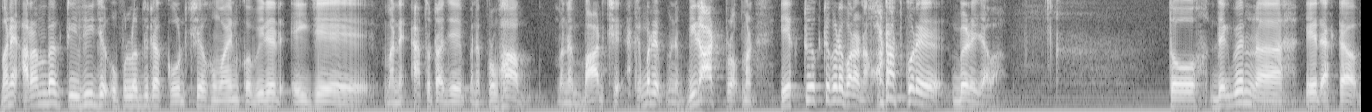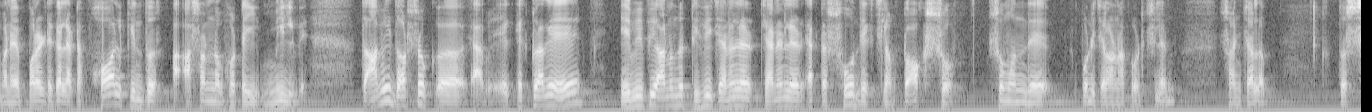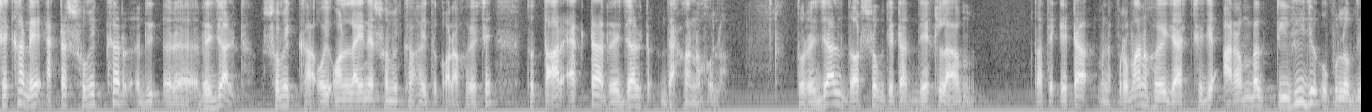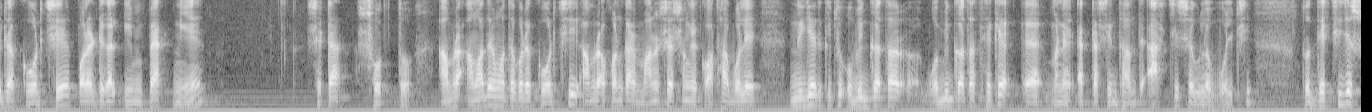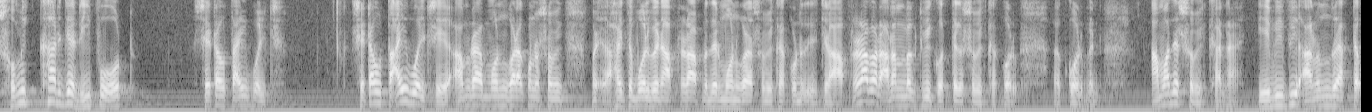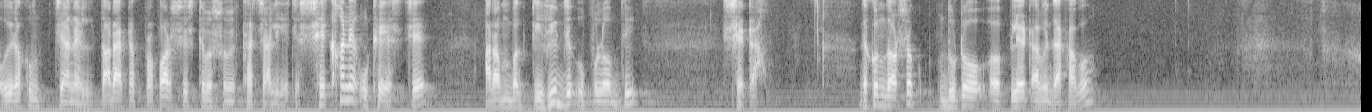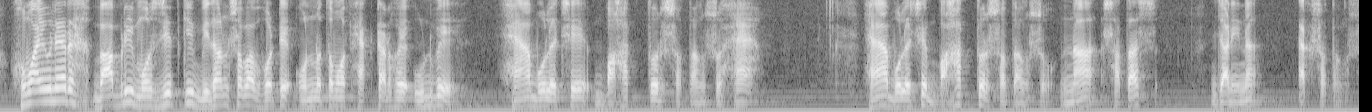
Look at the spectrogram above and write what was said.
মানে আরামবাগ টিভি যে উপলব্ধিটা করছে হুমায়ুন কবিরের এই যে মানে এতটা যে মানে প্রভাব মানে বাড়ছে, একেবারে মানে বিরাট মানে একটু একটু করে বাড়া না হঠাৎ করে বেড়ে যাওয়া। তো দেখবেন এর একটা মানে পলিটিক্যাল একটা ফল কিন্তু আসন্ন ভোটেই মিলবে। তো আমি দর্শক একটু আগে এবিপি আনন্দ টিভি চ্যানেলের চ্যানেলের একটা শো দেখছিলাম টক শো সুমন পরিচালনা করছিলেন, সঞ্চালক। তো সেখানে একটা সমীক্ষার রেজাল্ট সমীক্ষা, ওই অনলাইনে সমীক্ষা হয়তো করা হয়েছে, তো তার একটা রেজাল্ট দেখানো হলো। তো রেজাল্ট দর্শক যেটা দেখলাম, তাতে এটা মানে প্রমাণ হয়ে যাচ্ছে যে আরামবাগ টিভি যে উপলব্ধিটা করছে পলিটিক্যাল ইম্প্যাক্ট নিয়ে, সেটা সত্য। আমরা আমাদের মতো করে করছি, আমরা ওখানকার মানুষের সঙ্গে কথা বলে নিজের কিছু অভিজ্ঞতার অভিজ্ঞতা থেকে মানে একটা সিদ্ধান্তে আসছি, সেগুলো বলছি। তো দেখছি যে সমীক্ষার যে রিপোর্ট সেটাও তাই বলছে। সেটাও তাই বলছে। আমরা মন গড়া কোনো সমীক্ষা মানে হয়তো বলবেন আপনারা আপনাদের মন গড়া সমীক্ষা করে দিচ্ছেন আপনারা আবার আরামবাগ টিভি কোথেকে সমীক্ষা কর- করবেন? আমাদের সমীক্ষা না। এবিপি আনন্দ একটা ওই রকম চ্যানেল, তারা একটা প্রপার সিস্টেমের সমীক্ষা চালিয়েছে। সেখানে উঠে এসছে আরামবাগ টিভির যে উপলব্ধি, সেটা। দেখুন দর্শক, দুটো প্লেট আমি দেখাবো। হুমায়ুনের বাবরি মসজিদ কি বিধানসভা ভোটে অন্যতম ফ্যাক্টর হয়ে উঠবে? হ্যাঁ বলেছে বাহাত্তর শতাংশ হ্যাঁ। হ্যাঁ বলেছে বাহাত্তর শতাংশ, না সাতাশ, জানি না, এক শতাংশ।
